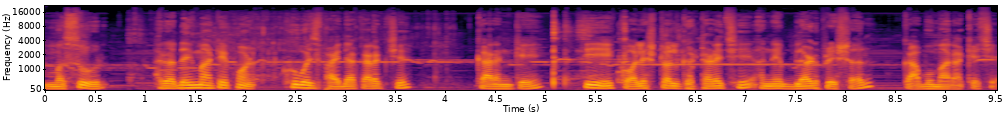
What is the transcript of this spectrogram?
મસૂર હૃદય માટે પણ ખૂબ જ ફાયદાકારક છે, કારણ કે તે કોલેસ્ટ્રોલ ઘટાડે છે અને બ્લડ પ્રેશર કાબૂમાં રાખે છે.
